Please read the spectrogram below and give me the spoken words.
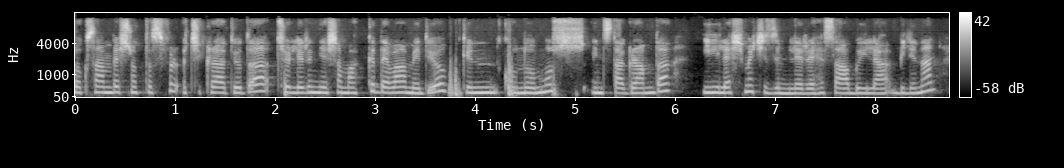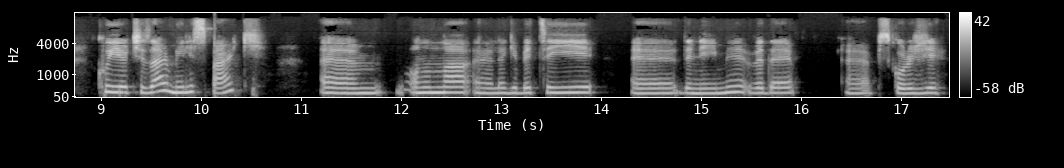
95.0 Açık Radyo'da Türlerin Yaşam Hakkı devam ediyor. Bugün konuğumuz Instagram'da iyileşme çizimleri hesabıyla bilinen queer çizer Melis Berk. Ee, onunla e, LGBTİ e, deneyimi ve de e, psikoloji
